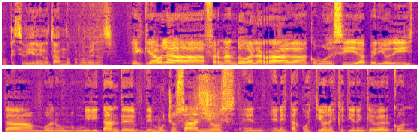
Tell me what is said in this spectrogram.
o que se viene notando por lo menos. El que habla Fernando Galarraga, como decía, periodista, bueno, un, militante de, muchos años en, en estas cuestiones que tienen que ver con,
